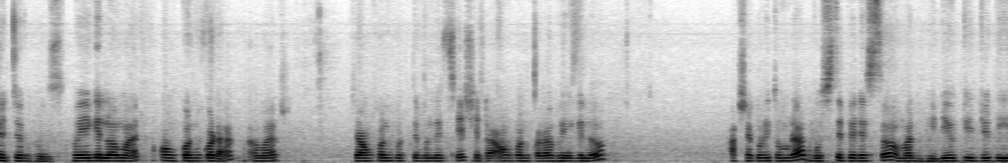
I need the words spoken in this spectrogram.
চতুর্ভুজ হয়ে গেল আমার অঙ্কন করা। আমার যে অঙ্কন করতে বলেছে সেটা অঙ্কন করা হয়ে গেল। আশা করি তোমরা বুঝতে পেরেছ। আমার ভিডিওটি যদি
